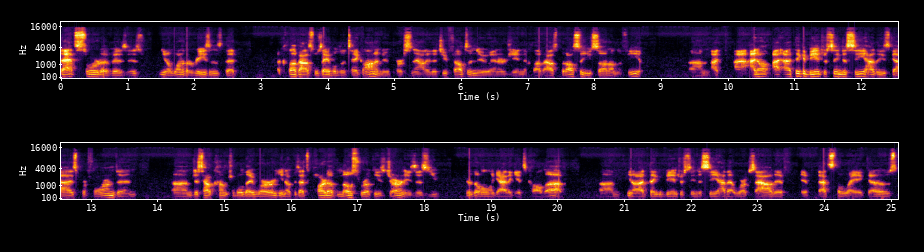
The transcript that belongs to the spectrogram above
that sort of is is you know one of the reasons that a clubhouse was able to take on a new personality that you felt a new energy in the clubhouse but also you saw it on the field um, I, I don't I, I, think it'd be interesting to see how these guys performed and um, just how comfortable they were you know because that's part of most rookies journeys is you you're the only guy that gets called up um, you know I think it'd be interesting to see how that works out if if that's the way it goes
